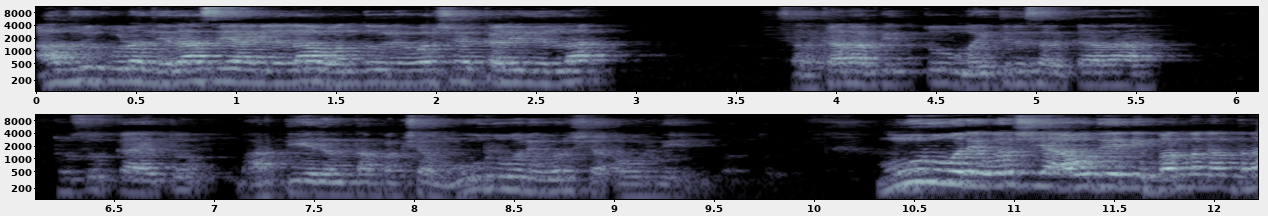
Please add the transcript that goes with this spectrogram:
ಆದರೂ ಕೂಡ ನಿರಾಸೆ ಆಗಲಿಲ್ಲ ಒಂದೂವರೆ ವರ್ಷ ಕಳೀಲಿಲ್ಲ. ಸರ್ಕಾರ ಬಿತ್ತು, ಮೈತ್ರಿ ಸರ್ಕಾರ ಟುಸುಕಾಯಿತು ಭಾರತೀಯ ಜನತಾ ಪಕ್ಷ ಮೂರುವರೆ ವರ್ಷ ಅವಧಿಯಲ್ಲಿ ಬಂತು. ಮೂರುವರೆ ವರ್ಷ ಅವಧಿಯಲ್ಲಿ ಬಂದ ನಂತರ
